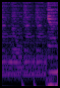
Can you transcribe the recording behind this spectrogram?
you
